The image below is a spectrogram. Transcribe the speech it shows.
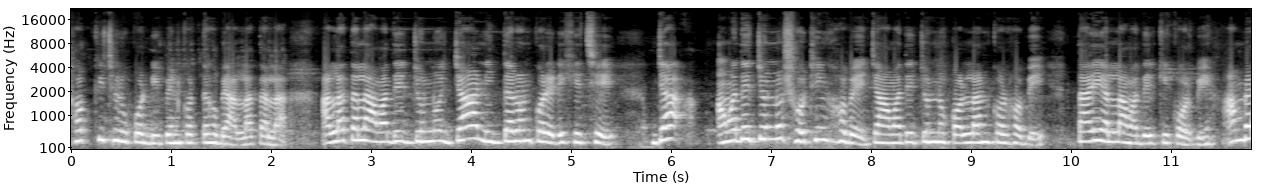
সব কিছুর উপর ডিপেন্ড করতে হবে আল্লাহ তালা। আল্লাহ তালা আমাদের জন্য যা নির্ধারণ করে রেখেছে, যা আমাদের জন্য সঠিক হবে, যা আমাদের জন্য কল্যাণকর হবে, তাই আল্লাহ আমাদেরকে করবে। আমরা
